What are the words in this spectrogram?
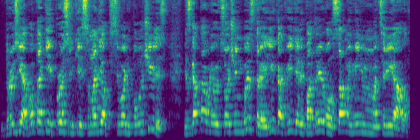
Друзья, вот такие простенькие самоделки сегодня получились. Изготавливаются очень быстро и, как видели, потребовал самый минимум материалов.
